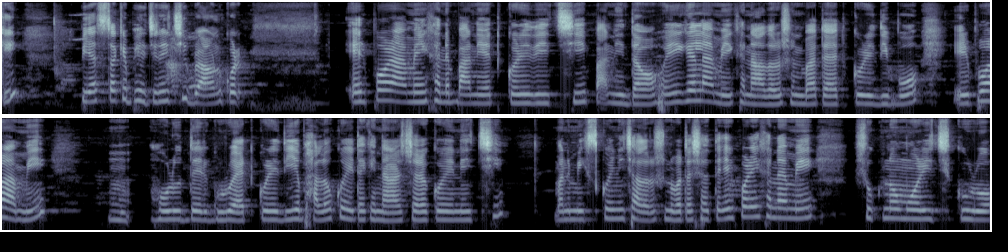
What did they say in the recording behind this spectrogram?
কি। পেঁয়াজটাকে ভেজে নিচ্ছি ব্রাউন করে। এরপর আমি এখানে পানি অ্যাড করে দিচ্ছি। পানি দেওয়া হয়ে গেলে আমি এখানে আদা, রসুন বাটা অ্যাড করে দিব। এরপর আমি হলুদের গুঁড়ো অ্যাড করে দিয়ে ভালো করে এটাকে নাড়াচাড়া করে নিচ্ছি। মানে মিক্স করে নিচ্ছি আদা, রসুন বাটার সাথে। এরপরে এখানে আমি শুকনো মরিচ গুঁড়ো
